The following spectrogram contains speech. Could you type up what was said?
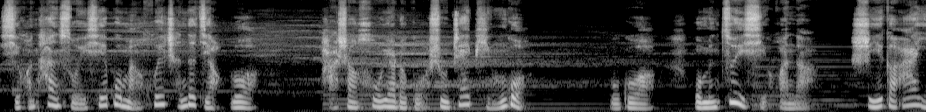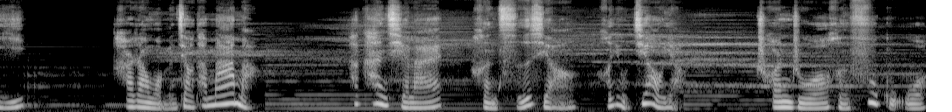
喜欢探索一些布满灰尘的角落，爬上后院的果树摘苹果。不过，我们最喜欢的是一个阿姨，她让我们叫她妈妈。她看起来很慈祥，很有教养，穿着很复古，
